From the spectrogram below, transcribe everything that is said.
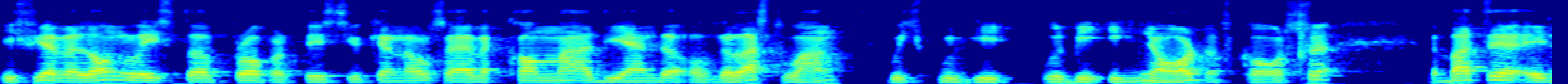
If you have a long list of properties, you can also have a comma at the end of the last one which will be will be ignored of course but uh, it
